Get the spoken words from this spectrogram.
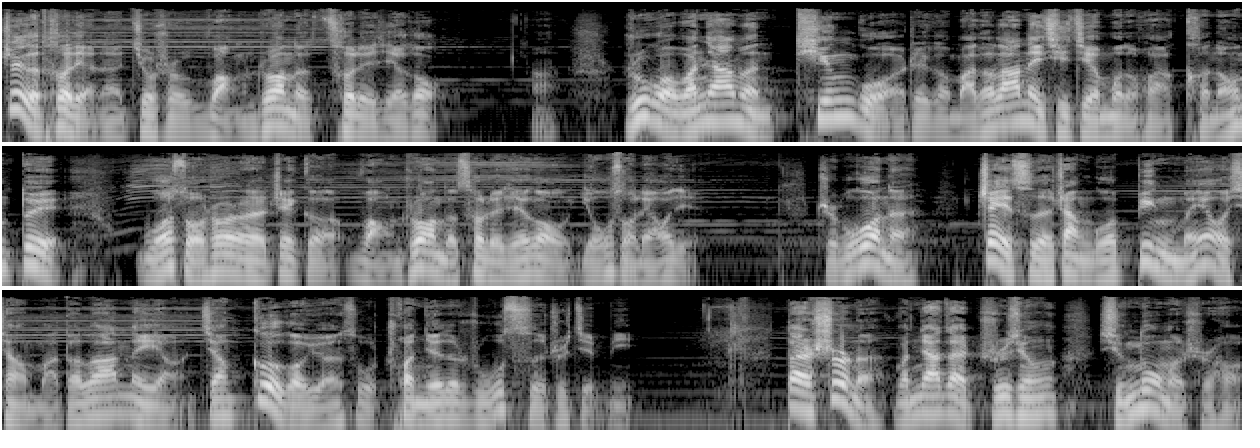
这个特点呢，就是网状的策略结构啊。如果玩家们听过这个马德拉那期节目的话，可能对我所说的这个网状的策略结构有所了解。只不过呢，这次的战国并没有像马德拉那样将各个元素串接得如此之紧密。但是呢，玩家在执行行动的时候，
